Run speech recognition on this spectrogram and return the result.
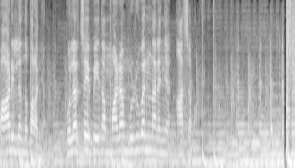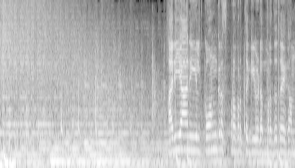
പാടില്ലെന്ന് പറഞ്ഞ് പുലർച്ചെ പെയ്ത മഴ മുഴുവൻ നനഞ്ഞ് ആശമ. ഹരിയാനയിൽ കോൺഗ്രസ് പ്രവർത്തകയുടെ മൃതദേഹം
